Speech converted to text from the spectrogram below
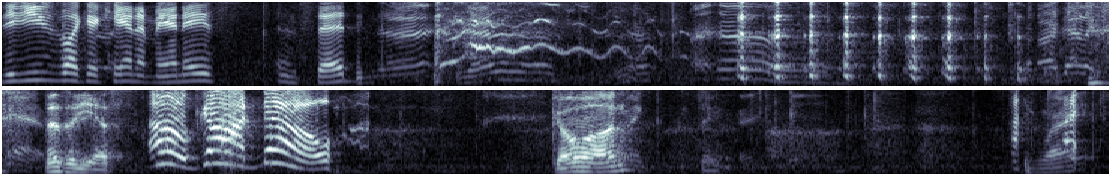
Did you use like a can of mayonnaise instead? I got a cat. That's a yes. Oh God, no! Go on. right?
